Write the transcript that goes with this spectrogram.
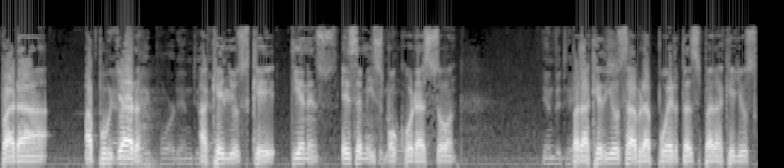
para apoyar a aquellos que tienen ese mismo corazón para que Dios abra puertas para aquellos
